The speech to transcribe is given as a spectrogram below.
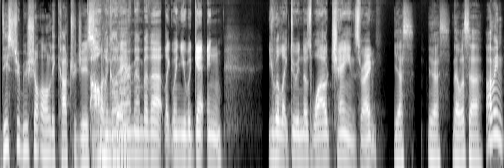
distribution only cartridges Oh on my god, I remember that. Like when you were getting, you were like doing those wild chains, right? Yes, yes, that was a. I mean,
